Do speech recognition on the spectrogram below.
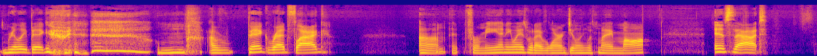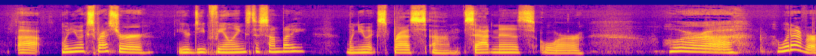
really big, a big red flag um, for me, anyways, what I've learned dealing with my mom is that uh, when you express your your deep feelings to somebody, when you express um, sadness or or uh, whatever,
